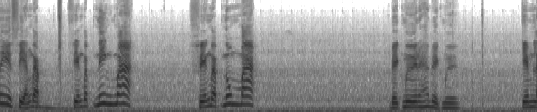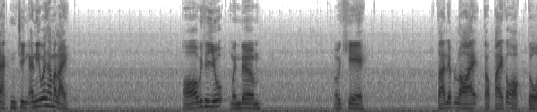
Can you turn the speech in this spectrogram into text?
นี่เสียงแบบเสียงแบบนิ่งมาก เสียงแบบนุ่มมาก เบรกมือนะฮะเบรกมือ เกมแหลกจริง ๆ อันนี้ไว้ทำอะไร อ๋อวิทยุเหมือนเดิม โอเค ตาร์ทเรียบร้อย ต่อไปก็ออกตัว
